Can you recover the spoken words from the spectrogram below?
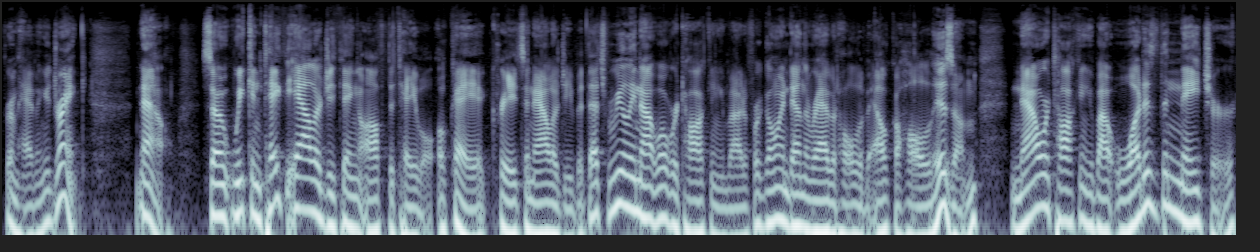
from having a drink. Now, so we can take the allergy thing off the table. Okay, it creates an allergy, but that's really not what we're talking about. If we're going down the rabbit hole of alcoholism, now we're talking about what is the nature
